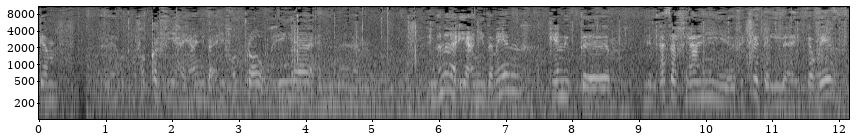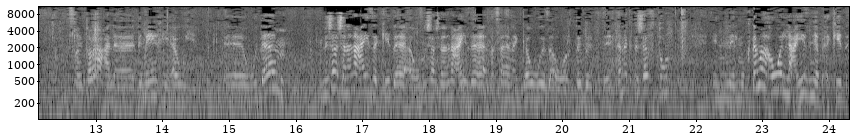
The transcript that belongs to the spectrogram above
حاجة آه، كنت بفكر فيها يعني بقالي فترة وهي إن إن أنا يعني زمان كانت للأسف يعني فكرة ال- الجواز مسيطرة على دماغي قوي آه، وده مش عشان أنا عايزة كده أو مش عشان أنا عايزة مثلا أتجوز أو أرتبط اللي أنا اكتشفته إن المجتمع هو اللي عايزني أبقى كده.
